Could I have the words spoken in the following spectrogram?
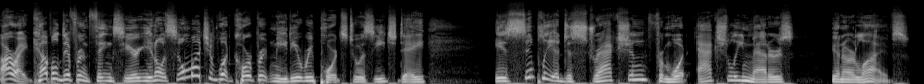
All right, couple different things here. You know, so much of what corporate media reports to us each day is simply a distraction from what actually matters in our lives.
